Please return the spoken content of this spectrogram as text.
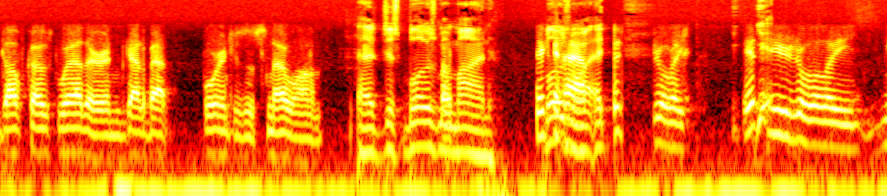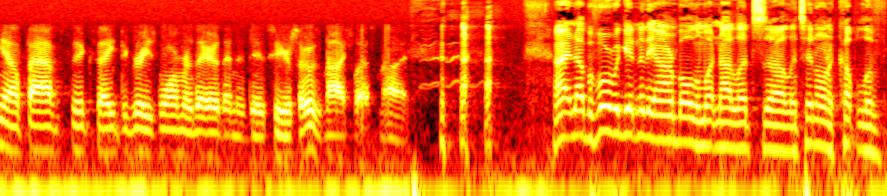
Gulf Coast weather, and got about four inches of snow on them. It just blows my mind. It Blows can my happen. mind. It's usually it's Yeah. usually you know five, six, eight degrees warmer there than it is here. So it was nice last night. All right, now before we get into the Iron Bowl and whatnot, let's uh, let's hit on a couple of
